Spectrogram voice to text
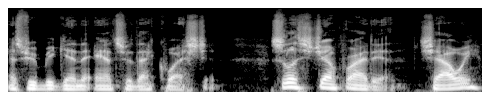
as we begin to answer that question. So let's jump right in, shall we?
